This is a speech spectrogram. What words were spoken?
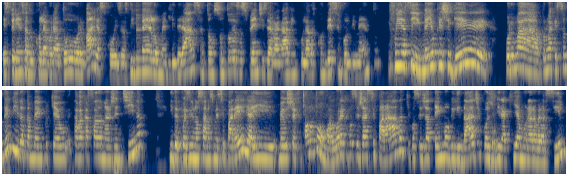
experiência do colaborador, várias coisas, development, liderança, então são todas as frentes de RH vinculadas com desenvolvimento. Fui assim, meio que cheguei por uma, por uma questão de vida também, porque eu estava casada na Argentina e depois de uns anos me separei, e aí meu chefe falou, bom, agora que você já é separada, que você já tem mobilidade, pode vir aqui a morar no Brasil,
